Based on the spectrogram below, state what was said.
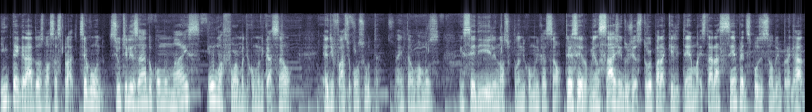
integrado às nossas práticas. Segundo, se utilizado como mais uma forma de comunicação, é de fácil consulta. Né? Então vamos inserir ele no nosso plano de comunicação. Terceiro, mensagem do gestor para aquele tema estará sempre à disposição do empregado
